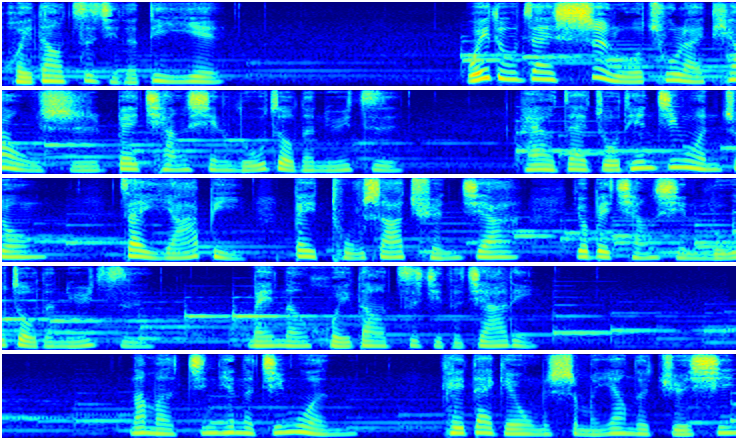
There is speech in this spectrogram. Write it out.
回到自己的地业。唯独在示罗出来跳舞时被强行掳走的女子，还有在昨天经文中在雅比被屠杀全家又被强行掳走的女子，没能回到自己的家里。那么今天的经文可以带给我们什么样的决心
